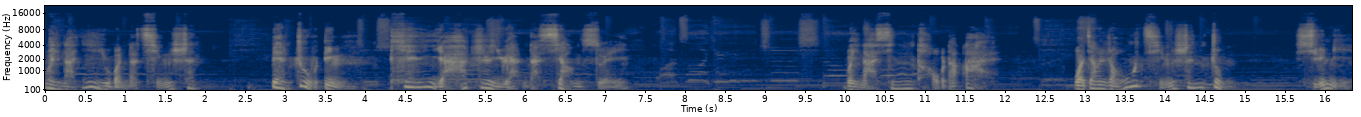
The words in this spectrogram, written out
为那一吻的情深，便注定天涯之远的相随；为那心头的爱，我将柔情深重。许你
